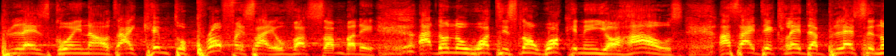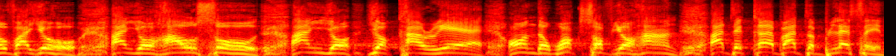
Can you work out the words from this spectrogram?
blessed going out. I came to prophesy over somebody. I don't know what is not working in your house as I declare the blessing over you and your household and your, your career on the works of your hand. I declare about the blessing.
